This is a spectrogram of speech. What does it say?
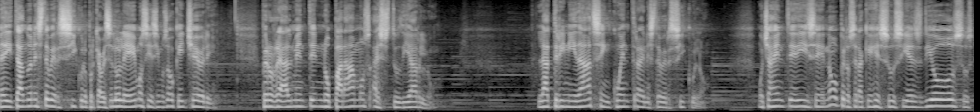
meditando en este versículo, porque a veces lo leemos y decimos, ok, chévere, pero realmente no paramos a estudiarlo. La Trinidad se encuentra en este versículo. Mucha gente dice, no, pero ¿será que Jesús sí es Dios?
